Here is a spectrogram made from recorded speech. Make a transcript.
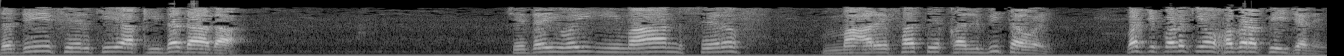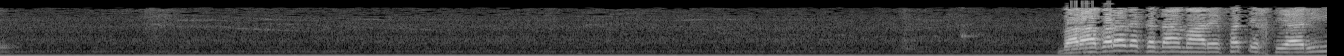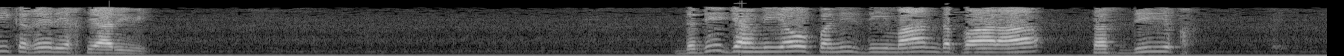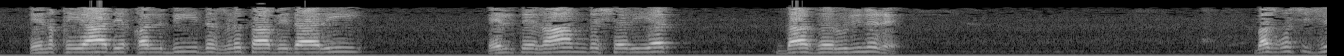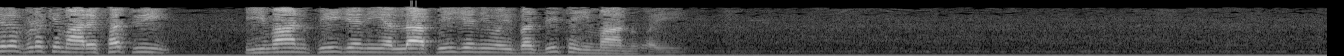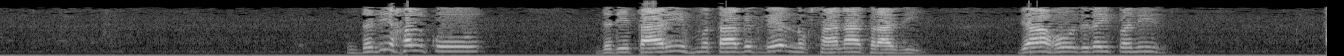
د دې فرقه عقیده دادا چې دوی وی ایمان صرف معرفت قلبی ته وی بس چې پړ کې او خبره پیژنې برابر د کدا معرفت اختیاری وی که غیر اختیاری وی د دې جهمیو پنځ د ایمان د پارا تصدیق انقیاد قلبی د زړه تابعداری التزام د شریعت دا ضروری نه دی بس غوش صرف لکه معرفت وی ایمان پیجنی الله پیجنی وای بس دې ته ایمان وای د دې خلکو د دې تعریف مطابق ډېر نقصانات راځي بیا هو د دې پنیز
